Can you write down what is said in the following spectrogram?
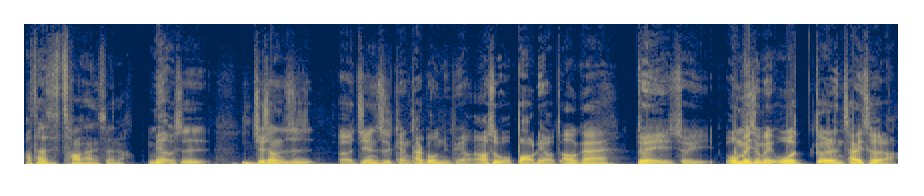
哦，他是臭男生啊，没有是就像是呃，今天是可能他跟我女朋友，然后是我爆料的。OK，对，所以我没什么，我个人猜测啦，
